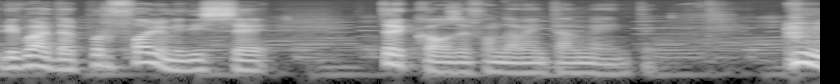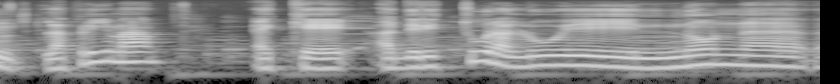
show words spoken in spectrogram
riguardo al portfolio mi disse tre cose fondamentalmente. La prima è che addirittura lui non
